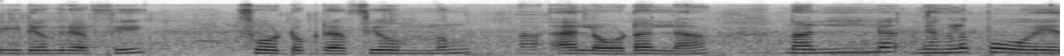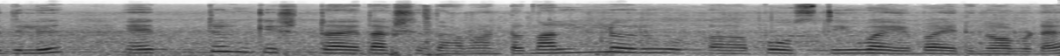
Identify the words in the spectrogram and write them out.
വീഡിയോഗ്രാഫി ഫോട്ടോഗ്രാഫി ഒന്നും അലോഡല്ല നല്ല ഞങ്ങൾ പോയതിൽ ഏറ്റവും എനിക്കിഷ്ടമായത് അക്ഷതാമ കേട്ടോ നല്ലൊരു പോസിറ്റീവ് വൈബായിരുന്നു അവിടെ.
